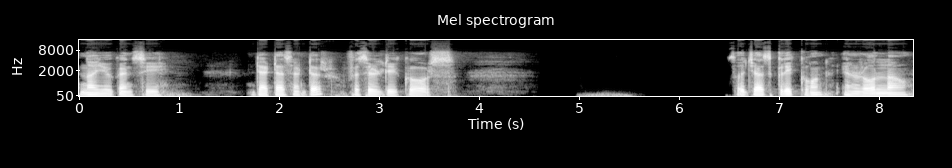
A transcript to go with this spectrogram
Now you can see data center facility course. So just click on enroll now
